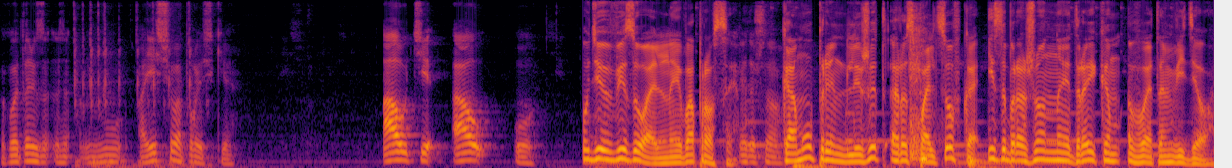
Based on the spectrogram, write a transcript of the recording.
Какой-то... за- Ну, а есть еще вопросики? Аути... Ау... О, Аудиовизуальные вопросы. это что? Кому принадлежит распальцовка, изображенная Дрейком в этом видео?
